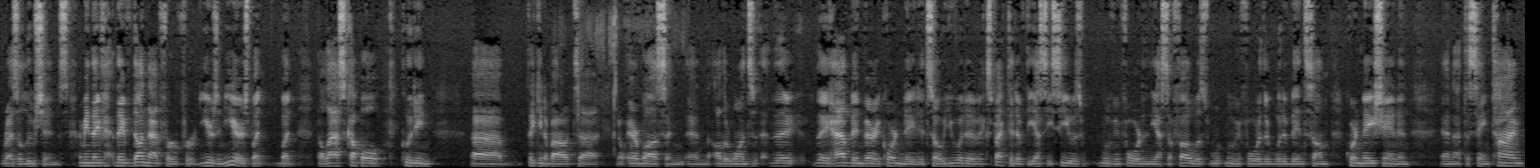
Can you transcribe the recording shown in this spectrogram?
resolutions. I mean, they've they've done that for, for years and years, but but the last couple, including uh, thinking about uh, you know Airbus and, and other ones, they they have been very coordinated. So you would have expected if the SEC was moving forward and the SFO was w- moving forward, there would have been some coordination and and at the same time.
